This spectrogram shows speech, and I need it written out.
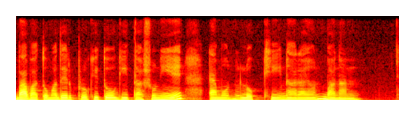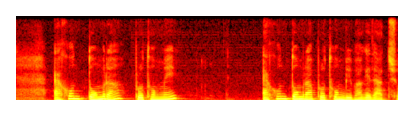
বাবা তোমাদের প্রকৃত গীতা শুনিয়ে এমন লক্ষ্মী নারায়ণ বানান। এখন তোমরা প্রথমে, এখন তোমরা প্রথম বিভাগে যাচ্ছ।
